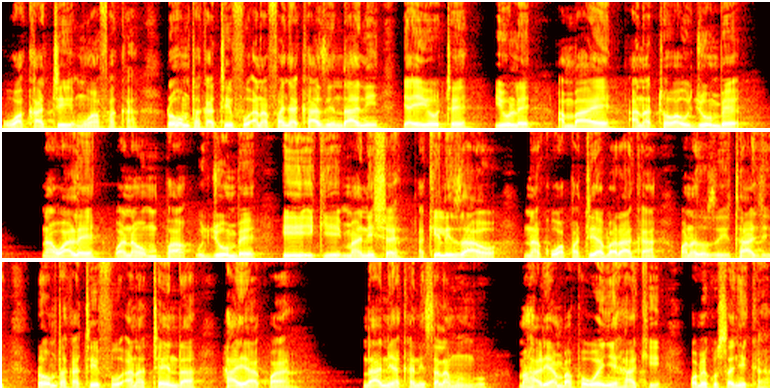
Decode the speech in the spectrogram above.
wakati mwafaka. Roho mtakatifu anafanya kazi ndani ya yeyote yule ambaye anatoa ujumbe na wale wanaompa ujumbe hii ikimaanisha akili zao na kuwapatia baraka wanazozihitaji. Roho mtakatifu anatenda haya kwa ndani ya kanisa la mungu mahali ambapo wenye haki wamekusanyika.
